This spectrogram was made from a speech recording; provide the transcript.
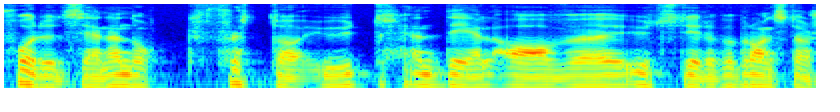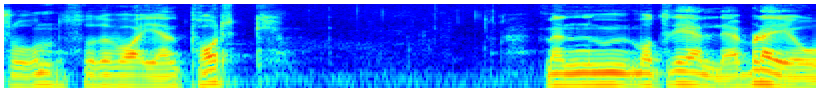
forutseende nok flytta ut en del av eh, utstyret på brannstasjonen, så det var i en park. Men materiellet ble jo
